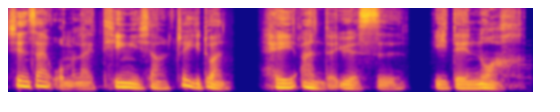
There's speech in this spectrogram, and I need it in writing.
现在我们来听一下这一段黑暗的乐思，Idée Noire。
